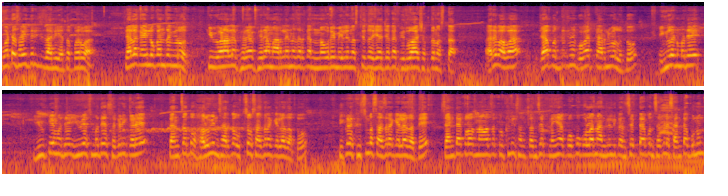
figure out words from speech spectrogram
वटसावित्रीची झाली आता परवा. त्याला काही लोकांचा विरोध की वेळाला फिऱ्या फिऱ्या मारल्यानं जर का नवरे मेले नसते तर या जगात विधवा हा शब्द नसता. अरे बाबा ज्या पद्धतीने गोव्यात कार्निवल होतो इंग्लंडमध्ये यू केमध्ये यू एसमध्ये सगळीकडे त्यांचा तो हॅलोविनसारखा उत्सव साजरा केला जातो. तिकडे ख्रिसमस साजरा केला जाते. सॅन्टा क्लॉज नावाचा कुठली कन्सेप्ट नाही आहे. कोको कोलानं आणलेली कन्सेप्ट आहे पण सगळे सॅन्टा बनून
